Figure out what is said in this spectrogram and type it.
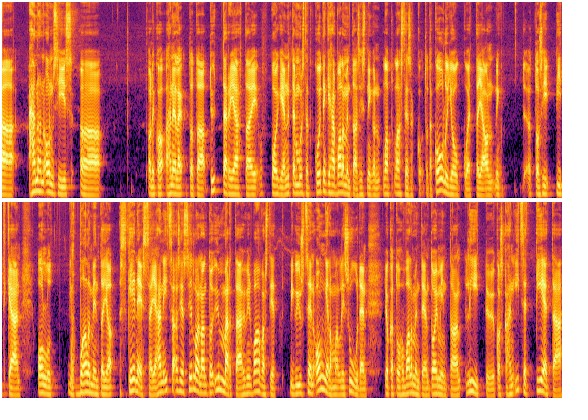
Äh, hänhän on siis äh, oliko hänellä tota, tyttäriä tai poikia, nyt en muista, että kuitenkin hän valmentaa siis niin lastensa tota, koulujoukkuetta ja on niin tosi pitkään ollut niin valmentaja skenessä. Ja hän itse asiassa silloin antoi ymmärtää hyvin vahvasti, että niin just sen ongelmallisuuden, joka tuohon valmentajan toimintaan liittyy, koska hän itse tietää,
